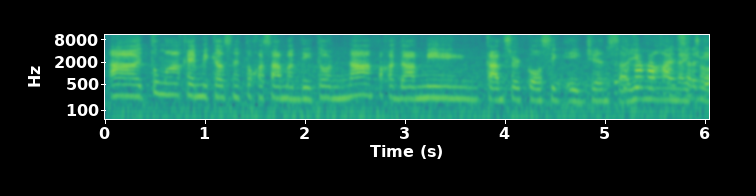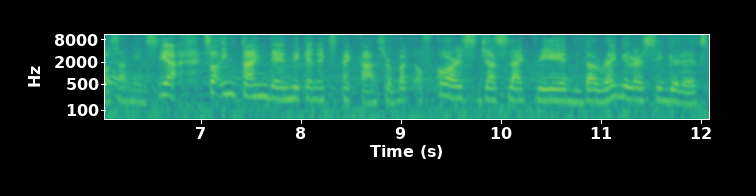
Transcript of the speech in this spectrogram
uh, itong mga chemicals na ito kasama dito, napakadaming cancer-causing agents, So, ah, yung mga nakaka-cancer din. nitrosamines. Yeah. So in time then, we can expect cancer. But of course, just like with the regular cigarettes,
